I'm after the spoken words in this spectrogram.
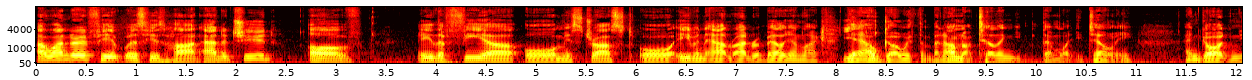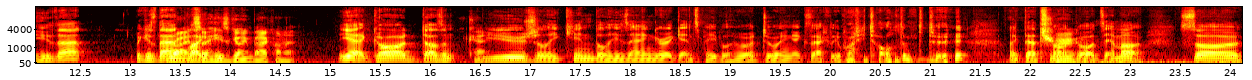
I wonder if it was his heart attitude of either fear or mistrust or even outright rebellion. Like, yeah, I'll go with them, but I'm not telling them what you tell me. And God knew that because that, right, like, so he's going back on it. yeah, God doesn't Okay. usually kindle his anger against people who are doing exactly what he told them to do. like, that's True. not God's MO. So,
